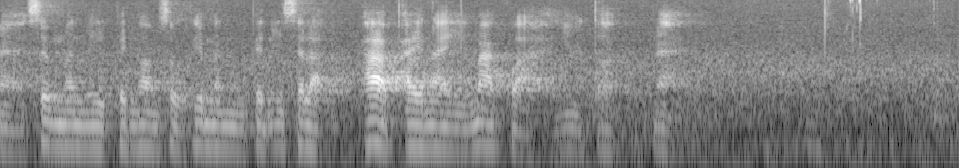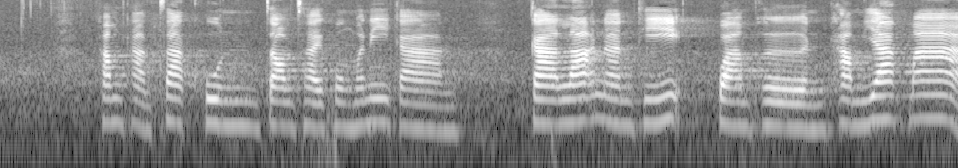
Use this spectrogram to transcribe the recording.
นะซึ่งมันมีเป็นความสุขที่มันเป็นอิสระภาพภายในมากกว่าอย่างนี้ต้นนะคำถามจากคุณจอมชัยคงมณีการ การละนันทิความเพลินทำยากมาก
